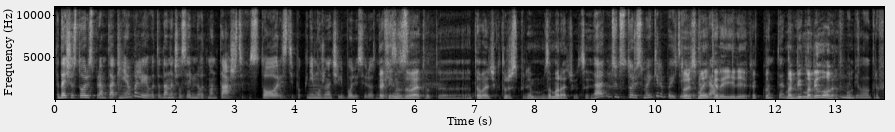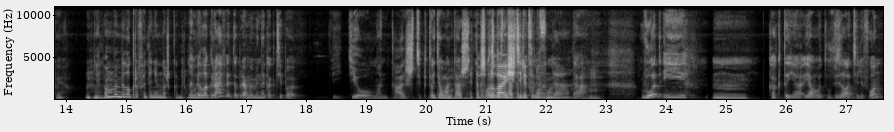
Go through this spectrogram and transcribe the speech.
Тогда еще сторис прям так не были, вот тогда начался именно вот монтаж, типа сторис, типа к ним уже начали более серьезно. Как их называют вот э, товарищи, которые прям заморачиваются? Да, ну, сторисмейкеры, по идее. Сторисмейкеры или как вот моби мобилограф. Мобилографы. Вот. Нет, по-моему, мобилограф это немножко другое. Мобилография это прям именно как типа видеомонтаж, типа Видеомонтаж. Это всплывающий телефон, телефон, да. Да. Угу. Вот и как-то я, я вот взяла телефон,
